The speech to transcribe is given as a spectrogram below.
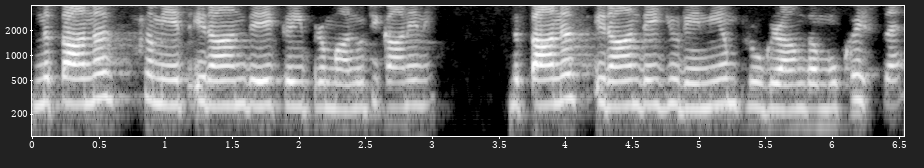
ਨਤਾਨਜ਼ ਸਮੇਤ ਈਰਾਨ ਦੇ ਕਈ ਪ੍ਰਮਾਣੂ ਟਿਕਾਣੇ ਨੇ। ਨਤਾਨਜ਼ ਈਰਾਨ ਦੇ ਯੂਰੇਨੀਅਮ ਪ੍ਰੋਗਰਾਮ ਦਾ ਮੁੱਖ ਹਿੱਸਾ ਹੈ।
